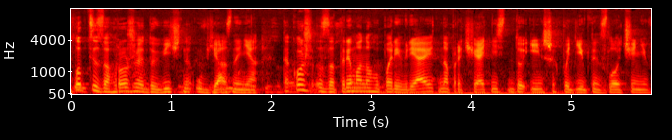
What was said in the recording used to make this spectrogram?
Хлопцю загрожує довічне ув'язнення. Також затриманого перевіряють на причетність до інших подібних злочинів.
